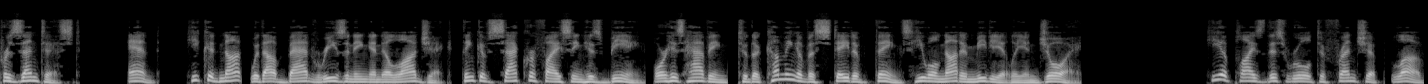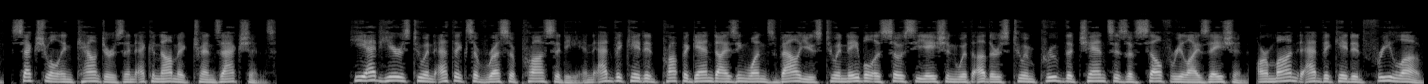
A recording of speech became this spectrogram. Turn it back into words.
presentist, and he could not, without bad reasoning and illogic, think of sacrificing his being, or his having, to the coming of a state of things he will not immediately enjoy. He applies this rule to friendship, love, sexual encounters and economic transactions. He adheres to an ethics of reciprocity and advocated propagandizing one's values to enable association with others to improve the chances of self-realization. Armand advocated free love,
